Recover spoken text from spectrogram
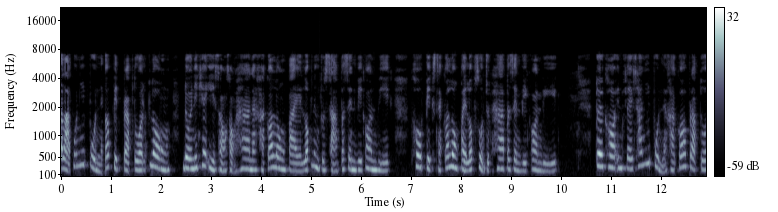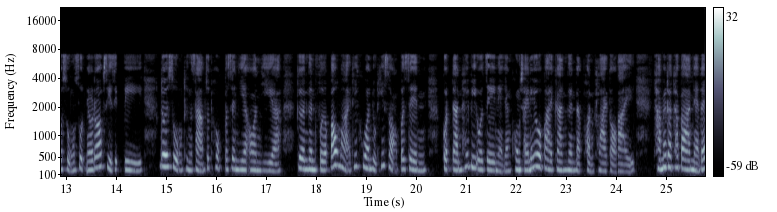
ตลาดหุ้นญี่ปุ่นเนี่ยก็ปิดปรับตัวลดลง โดยนิเคอี225 นะคะ ก็ลงไปลบ 1.3% week on week โทปิกเนี่ยก็ลงไปลบ 0.5% week on week โดย Core Inflation ญี่ปุ่นนะคะ ก็ปรับตัวสูงสุดในรอบ 40 ปี โดยสูงถึง 3.6% year on year เกินเงินเฟ้อเป้าหมายที่ควรอยู่ที่ 2%กดดันให้ BOJ เนี่ยยังคงใช้นโยบายการเงินแบบผ่อนคลายต่อไปทำให้รัฐบาลเนี่ยได้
